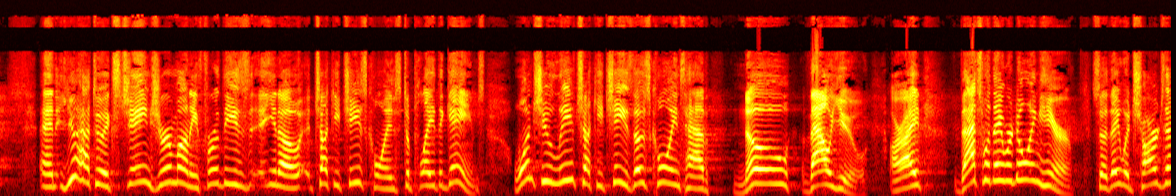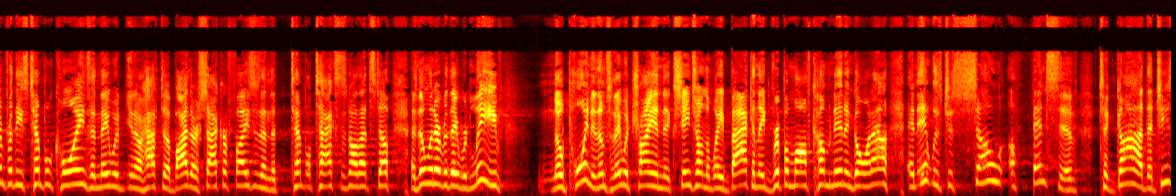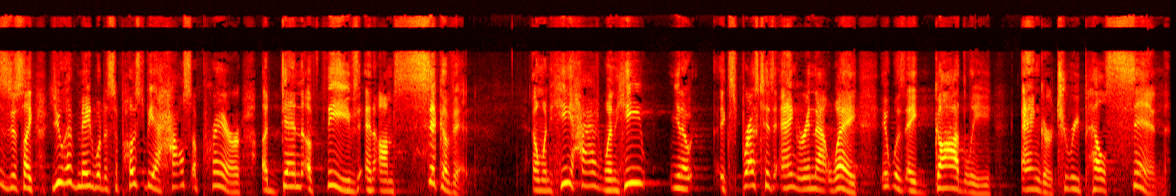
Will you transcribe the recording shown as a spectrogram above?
And you have to exchange your money for these, you know, Chuck E. Cheese coins to play the games. Once you leave Chuck E. Cheese, those coins have no value. All right? That's what they were doing here. So they would charge them for these temple coins and they would, you know, have to buy their sacrifices and the temple taxes and all that stuff. And then whenever they would leave, no point in them. So they would try and exchange on the way back and they'd rip them off coming in and going out. And it was just so offensive to God that Jesus is just like, you have made what is supposed to be a house of prayer a den of thieves and I'm sick of it. And when he had, when he, you know, expressed his anger in that way, it was a godly anger, to repel sin,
